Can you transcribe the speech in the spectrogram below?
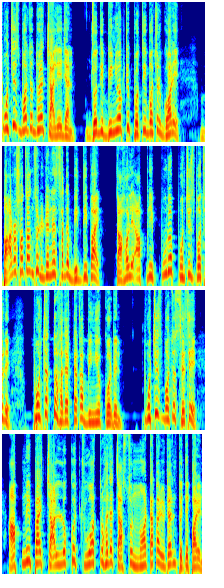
পঁচিশ বছর ধরে চালিয়ে যান। যদি বিনিয়োগটি প্রতি বছর গড়ে বারো শতাংশ রিটার্নের সাথে বৃদ্ধি পায়, তাহলে আপনি পুরো পঁচিশ বছরে পঁচাত্তর হাজার টাকা বিনিয়োগ করবেন। পঁচিশ বছর শেষে আপনি প্রায় চার লক্ষ চুয়াত্তর হাজার চারশো ন টাকা রিটার্ন পেতে পারেন।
